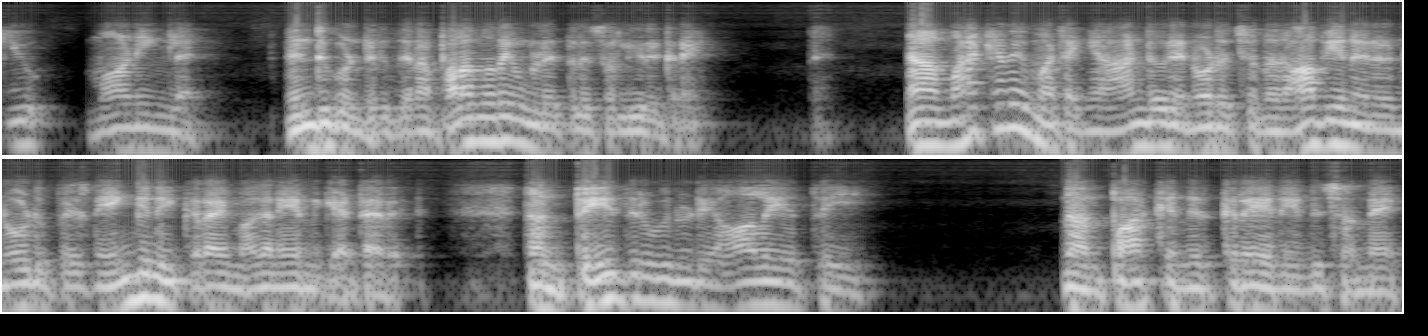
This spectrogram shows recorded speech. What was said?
கியூ மார்னிங்ல நின்று கொண்டிருந்தேன். நான் பலமுறை உங்களிடத்துல சொல்லியிருக்கிறேன். நான் மறக்கவே மாட்டேங்க ஆண்டவர் என்னோட சொன்னார் ஆவியனர் என்னோடு பேசினேன் எங்க நிற்கிறாய் மகனேன்னு கேட்டாரு. நான் பேதுருவனுடைய ஆலயத்தை நான் பார்க்க நிற்கிறேன் என்று சொன்னேன்.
